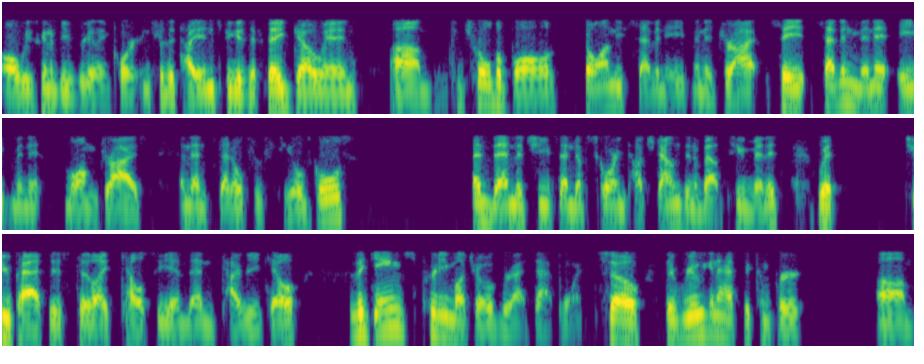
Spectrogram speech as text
always going to be really important for the Titans because if they go in, um, control the ball, go on these seven, eight minute drive, say seven minute, eight minute long drives, and then settle for field goals, and then the Chiefs end up scoring touchdowns in about two minutes with two passes to like Kelce and then Tyreek Hill, the game's pretty much over at that point. So they're really going to have to convert um,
